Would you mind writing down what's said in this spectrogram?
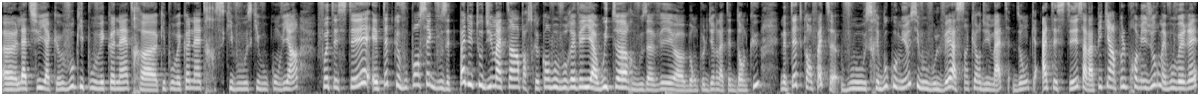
Euh, là-dessus, il y a que vous qui pouvez connaître, euh, qui pouvez connaître ce qui vous, ce qui vous convient. Faut tester et peut-être que vous pensez que vous n'êtes pas du tout du matin parce que quand vous vous réveillez à 8 heures, vous avez, euh, on peut le dire, la tête dans le cul. Mais peut-être qu'en fait, vous serez beaucoup mieux si vous vous levez à 5 heures du mat. Donc, à tester. Ça va piquer un peu le premier jour, mais vous verrez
